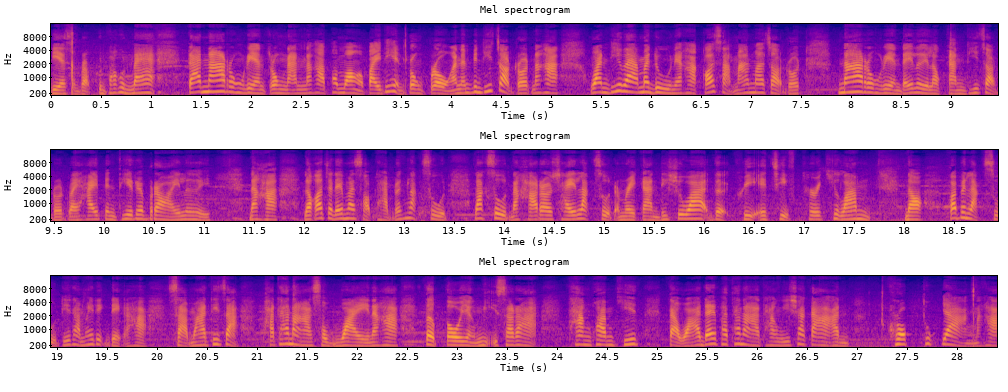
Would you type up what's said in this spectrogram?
เดียสำหรับคุณพ่อคุณแม่ ด้านหน้าโรงเรียนตรงนั้นนะคะ พอมองออกไปที่เห็นโปร่งๆอันนั้นเป็นที่จอดรถนะคะ วันที่แวะมาดูเนี่ยค่ะก็สามารถมาจอดรถหน้าโรงเรียนได้เลยเรากันที่จอดรถไว้ให้เป็นที่เรียบร้อยเลยนะคะ แล้วก็จะได้มาสอบถามเรื่องหลักสูตร หลักสูตรนะคะ เราใช้หลักสูตรอเมริกันที่ชื่อว่า the creative curriculum เนาะก็เป็นหลักสูตรที่ทำให้เด็กๆอะค่ะสามารถที่จะพัฒนาสมวัยนะคะ เติบโตอย่างมีอิสระทางความคิด แต่ว่าได้พัฒนาทางวิชาการ ครบทุกอย่างนะคะ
